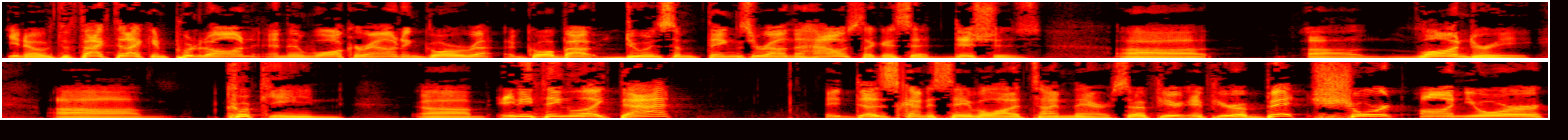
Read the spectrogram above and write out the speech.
you know, the fact that I can put it on and then walk around and go go about doing some things around the house, like I said, dishes, uh, uh, laundry, um, cooking, um, anything like that, it does kind of save a lot of time there. So if you're if you're a bit short on your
